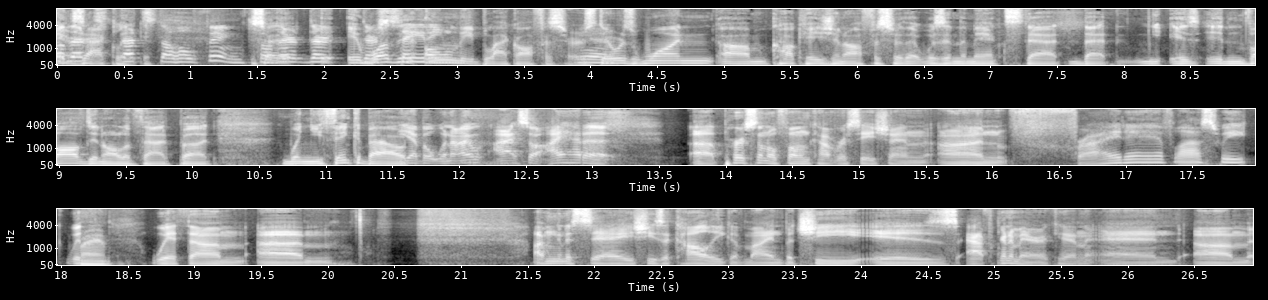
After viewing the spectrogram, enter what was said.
Well, that's, exactly. That's the whole thing. So, So they're they're it, it they're wasn't stating, only black officers. Yeah. There was one um, Caucasian officer that was in the mix that that is involved in all of that. But when you think about Yeah, but when I I saw I had a, a personal phone conversation on Friday of last week with Right. with um um I'm going to say she's a colleague of mine, but she is African American, and um,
